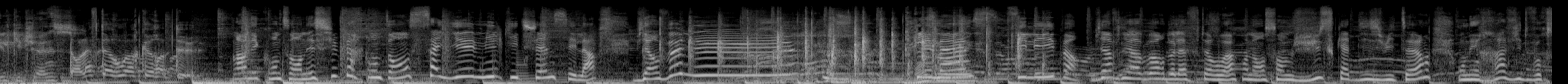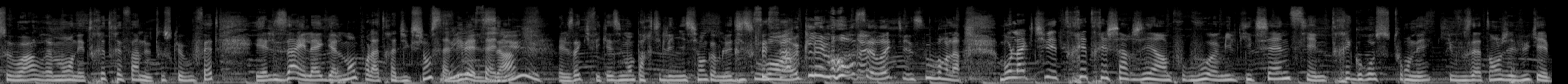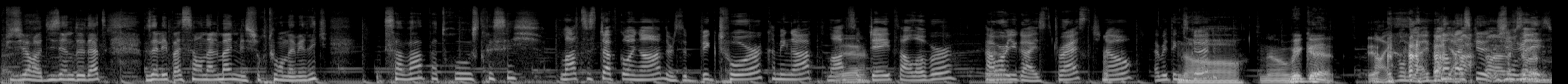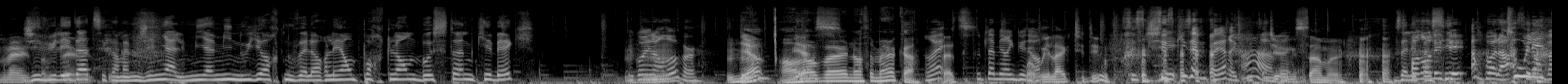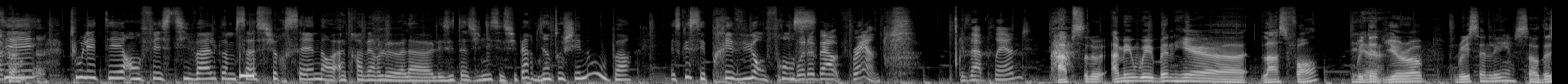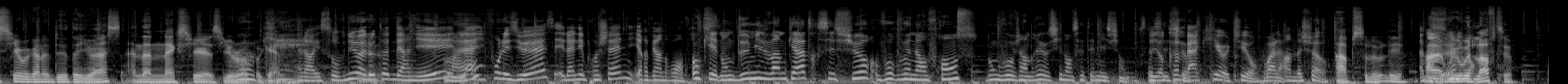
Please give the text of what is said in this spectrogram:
Milky Chance dans l'Afterwork Europe 2. Ah, On est content, on est super content. Ça y est, Milk Kitchen, c'est là. Bienvenue Clémence, Philippe, bienvenue à bord de l'Afterwork. On est ensemble jusqu'à 18h. On est ravis de vous recevoir. Vraiment, on est très très fans de tout ce que vous faites. Et Elsa est là également pour la traduction. Salut Oui, Elsa. salut. Elsa qui fait quasiment partie de l'émission, comme le dit souvent euh, Clément. C'est vrai que tu es souvent là. Bon, l'actu est très très chargée hein, pour vous, euh, Milk Kitchen. Il y a une très grosse tournée qui vous attend. J'ai vu qu'il y avait plusieurs dizaines de dates. Vous allez passer en Allemagne, mais surtout en Amérique. Ça va, pas trop stressé Lots of stuff going on. There's a big tour coming up. Lots Yeah. of dates all over. How Yeah. are you guys? Stressed? No? Everything's good? No, no, We're we're good. good. Non, ils vont bien, ils vont Non, bien. parce que j'ai vu, Sounds les, very j'ai vu les something. dates, c'est quand même génial. Miami, New York, Nouvelle-Orléans, Portland, Boston, Québec. You're going all over. Mhm. Yeah, all Yes. over North America. Ouais, That's toute l'Amérique du What Nord. we like to do C'est c'est ce qu'ils aiment faire, écoute. Ah, during summer. vous allez Pendant passer l'été. Ah, voilà. tout c'est leurs l'été, tout l'été en festival comme ça sur scène à travers le- la- les États-Unis, c'est super. Bientôt chez nous ou pas? Est-ce que c'est prévu en France? What about France? Is that planned? Absolutely. I mean, we've been here uh, last fall. We Yeah. did Europe recently. So this year we're going to do the US, and then next year is Europe again. Alors, ils sont venus à l'automne dernier. Ouais. Là, ils font les US. Et l'année prochaine, ils reviendront en France. Ok, donc 2024, c'est sûr, vous revenez en France, donc vous reviendrez aussi dans cette émission. Ça, So you'll come sûr. back here too, Voilà. on the show. Absolutely. I- Absolument. we would love to.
